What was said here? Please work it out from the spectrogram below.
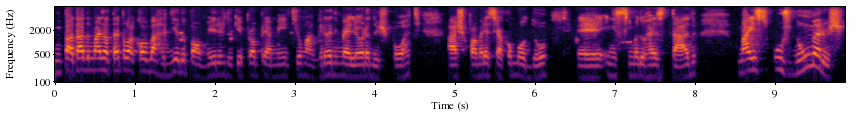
Empatado mais até pela covardia do Palmeiras do que propriamente uma grande melhora do esporte. Acho que o Palmeiras se acomodou é, em cima do resultado. Mas os números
